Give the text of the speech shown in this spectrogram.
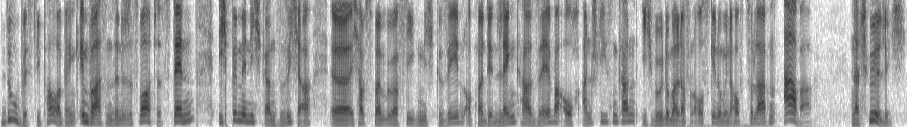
Du bist die Powerbank, im wahrsten Sinne des Wortes. Denn ich bin mir nicht ganz sicher, äh, ich habe es beim Überfliegen nicht gesehen, ob man den Lenker selber auch anschließen kann. Ich würde mal davon ausgehen, um ihn aufzuladen. Aber natürlich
